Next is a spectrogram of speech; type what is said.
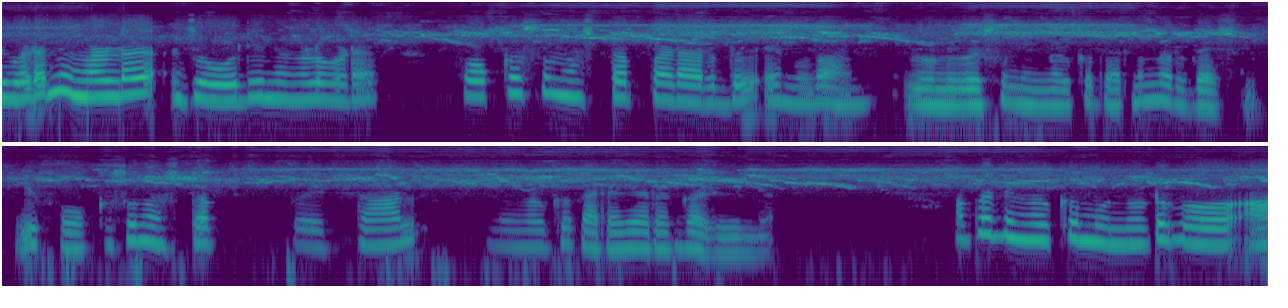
ഇവിടെ നിങ്ങളുടെ ജോലി നിങ്ങളിവിടെ ഫോക്കസ് നഷ്ടപ്പെടരുത് എന്നതാണ്. യൂണിവേഴ്സ് നിങ്ങൾക്ക് തരുന്ന നിർദ്ദേശം. ഈ ഫോക്കസ് നഷ്ടപ്പെട്ടാൽ നിങ്ങൾക്ക് കരകയറാൻ കഴിയില്ല. അപ്പോൾ നിങ്ങൾക്ക് മുന്നോട്ട് പോ ആ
